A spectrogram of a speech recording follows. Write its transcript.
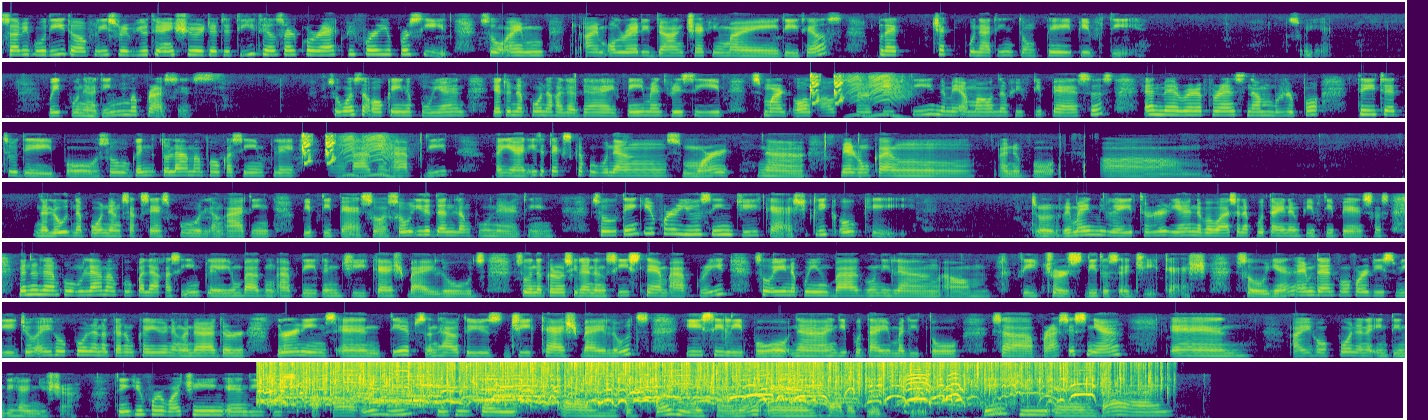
Sabi po dito, please review to ensure that the details are correct before you proceed. So, I'm, I'm already done checking my details. Click, check po natin itong pay 50. So, yeah. wait po natin ma-process. So, once na okay na po yan, ito na po nakalagay. Payment receipt, Smart All Out for 50 na may amount na 50 pesos and may reference number po dated today po. So, ganito lamang po kasimple ang bagong update. Ayan, itetext ka po ng Smart na meron kang ano po, um, na-load na po ng successful ang ating 50 pesos. So, idadan lang po natin. So, thank you for using GCash. Click OK. So, remind me later. Yan, nabawasan na po tayo ng 50 pesos. Ganun lang po, lamang po pala kasimple yung bagong update ng GCash buy loads. So, nagkaroon sila ng system upgrade. So, ayun na po yung bago nilang um, features dito sa GCash. So, yan. I'm done po for this video. I hope po na nagkaroon kayo ng another learnings and tips on how to use GCash buy loads easily po na hindi po tayo malito sa process niya. And I hope po na naintindihan niyo siya. Thank you for watching and this is uh, uh, Ernie. Thank you for um, subscribing my channel and have a good day. Thank you and bye.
